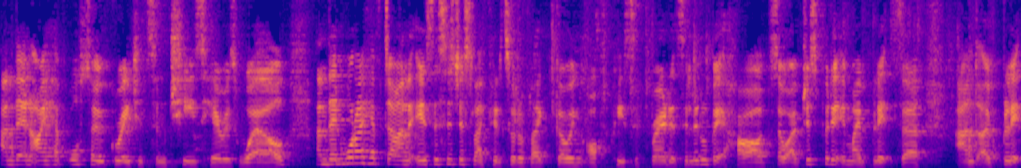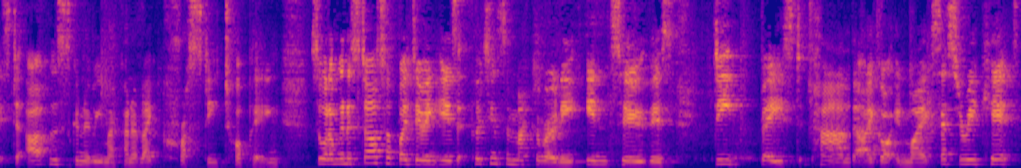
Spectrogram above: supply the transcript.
And then I have also grated some cheese here as well. And then what I have done is this is just like a sort of like going off piece of bread. It's a little bit hard. So I've just put it in my blitzer and I've blitzed it up. This is gonna be my kind of like crusty topping. So what I'm gonna start off by doing is putting some macaroni into this deep based pan that I got in my accessory kit.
